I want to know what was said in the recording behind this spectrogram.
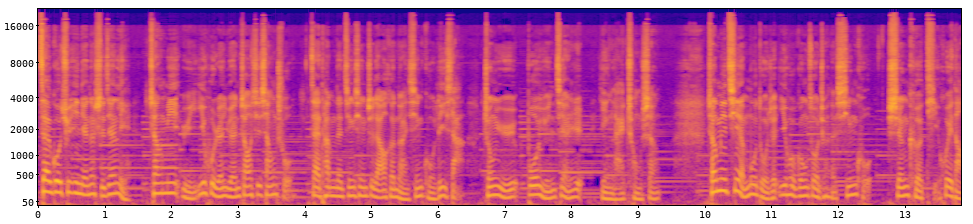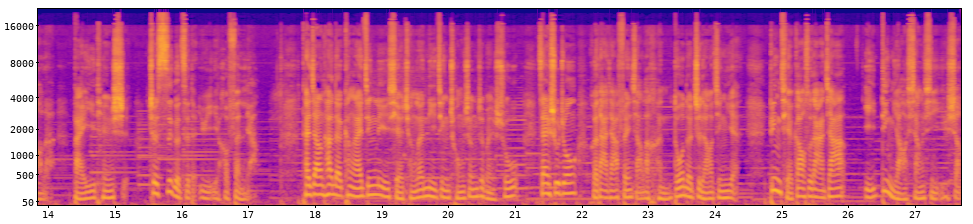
在过去一年的时间里。张咪与医护人员朝夕相处，在他们的精心治疗和暖心鼓励下，终于拨云见日，迎来重生。张咪亲眼目睹着医护工作者的辛苦，深刻体会到了“白衣天使”这四个字的寓意和分量。他将他的抗癌经历写成了《逆境重生》这本书，在书中和大家分享了很多的治疗经验，并且告诉大家一定要相信医生。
